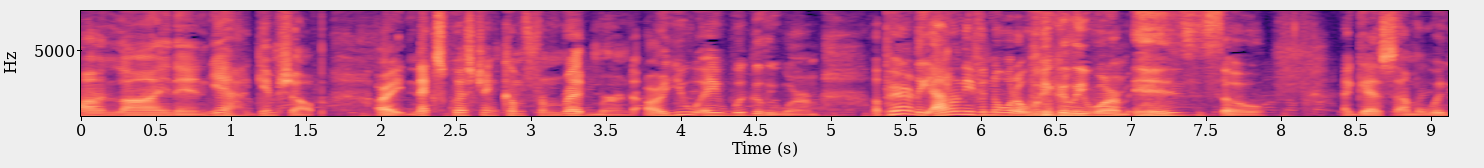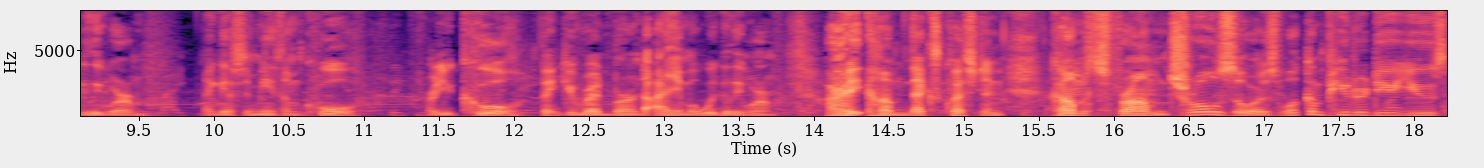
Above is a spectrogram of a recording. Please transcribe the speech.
online and yeah, GIMP shop. Alright, next question comes from Redburned. Are you a wiggly worm? Apparently, I don't even know what a wiggly worm is, so I guess I'm a wiggly worm. I guess it means I'm cool. Are you cool? Thank you, Redburned. I am a wiggly worm. Alright, um, next question comes from Trollzors. What computer do you use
